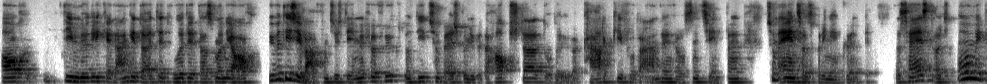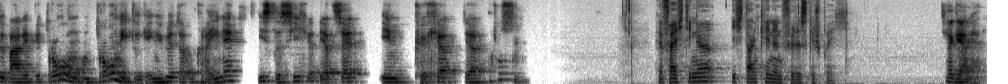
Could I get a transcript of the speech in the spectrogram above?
auch die Möglichkeit angedeutet wurde, dass man ja auch über diese Waffensysteme verfügt und die zum Beispiel über der Hauptstadt oder über Kharkiv oder anderen großen Zentren zum Einsatz bringen könnte. Das heißt, als unmittelbare Bedrohung und Drohmittel gegenüber der Ukraine ist das sicher derzeit im Köcher der Russen. Herr Feichtinger, ich danke Ihnen für das Gespräch. Sehr gerne.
